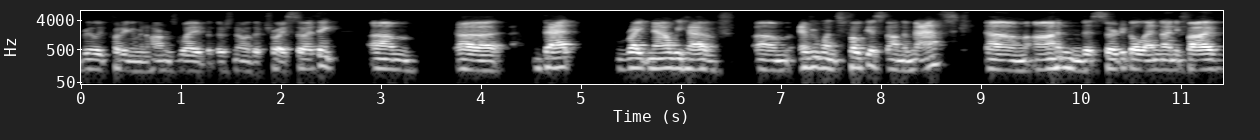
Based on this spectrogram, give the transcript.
really putting him in harm's way, but there's no other choice. So I think um, uh, that right now we have um, everyone's focused on the mask, um, on the surgical N95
